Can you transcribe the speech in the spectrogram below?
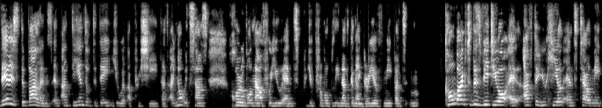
there is the balance. And at the end of the day, you will appreciate that. I know it sounds horrible now for you and you're probably not going to agree with me, but come back to this video uh, after you heal and tell me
